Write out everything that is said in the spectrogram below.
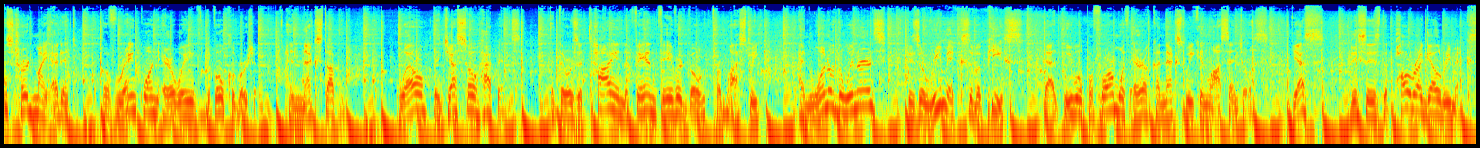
Just heard my edit of Rank 1 Airwave, the vocal version. And next up, well, it just so happens that there was a tie in the fan favorite vote from last week, and one of the winners is a remix of a piece that we will perform with Erica next week in Los Angeles. Yes, this is the Paul Ragel remix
